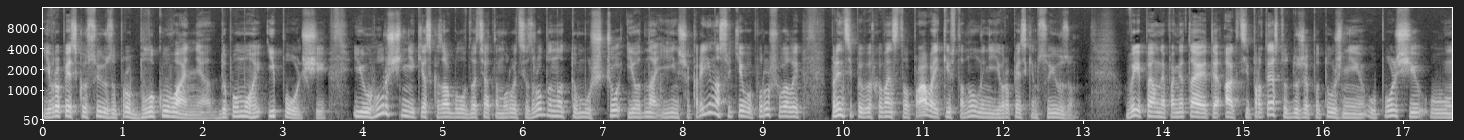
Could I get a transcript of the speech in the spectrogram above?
Європейського Союзу про блокування допомоги і Польщі, і Угорщині, як я сказав, було в 2020 році зроблено, тому що і одна, і інша країна суттєво порушували принципи верховенства права, які встановлені Європейським Союзом. Ви, певне, пам'ятаєте акції протесту дуже потужні у Польщі у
